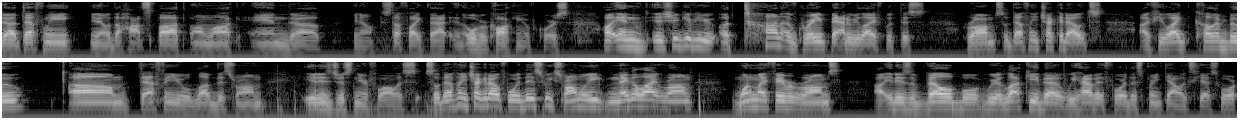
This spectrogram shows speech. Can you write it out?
uh, definitely you know the hotspot unlock and uh, you know stuff like that and overclocking of course. Uh, and it should give you a ton of great battery life with this ROM so definitely check it out. Uh, if you like color blue um, definitely you'll love this ROM. It is just near flawless. So definitely check it out for this week's ROM week Negalite ROM one of my favorite ROMs. Uh, it is available. We're lucky that we have it for the Sprint Galaxy S4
